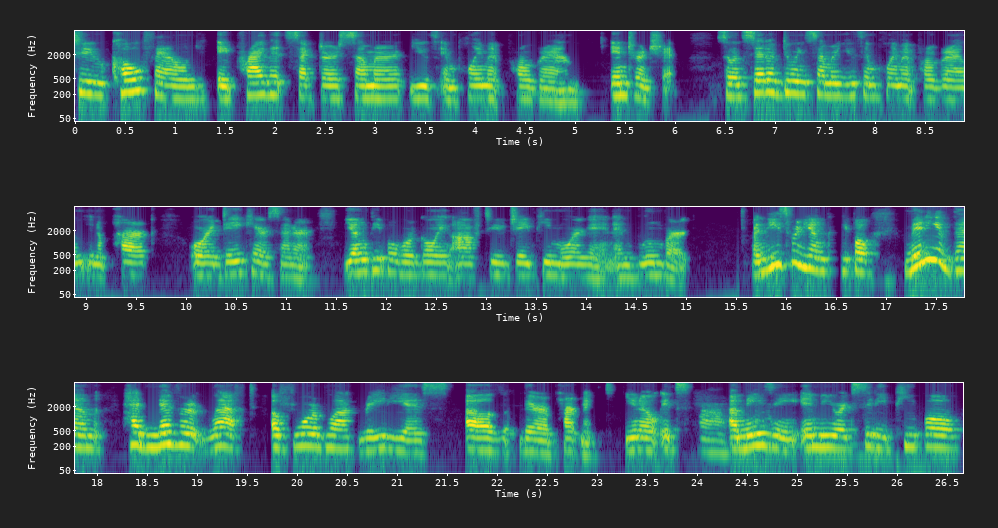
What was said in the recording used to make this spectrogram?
to co found a private sector summer youth employment program internship. So instead of doing summer youth employment program in a park or a daycare center, young people were going off to JP Morgan and Bloomberg. And these were young people, many of them had never left a four block radius of their apartment. You know, it's wow. amazing. In New York City, people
